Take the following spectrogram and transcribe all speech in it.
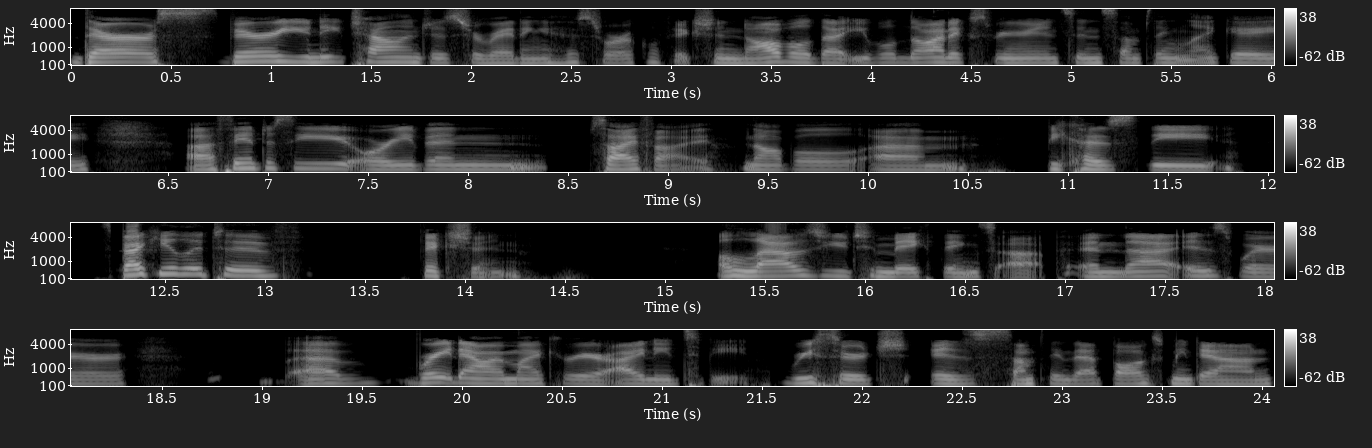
there are very unique challenges to writing a historical fiction novel that you will not experience in something like a, a fantasy or even sci-fi novel, um, because the speculative fiction allows you to make things up, and that is where uh, right now in my career, I need to be. Research is something that bogs me down,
